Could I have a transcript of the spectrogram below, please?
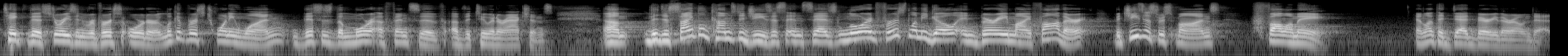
take the stories in reverse order. Look at verse 21. This is the more offensive of the two interactions. Um, the disciple comes to Jesus and says, Lord, first let me go and bury my father. But Jesus responds, Follow me, and let the dead bury their own dead.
